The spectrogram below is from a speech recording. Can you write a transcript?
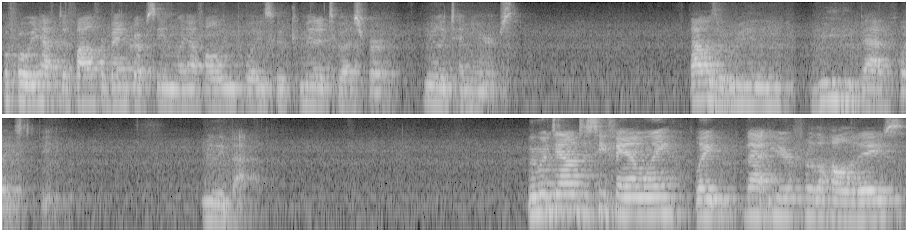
before we'd have to file for bankruptcy and lay off all the employees who had committed to us for nearly 10 years. That was a really, really bad place to be. Really bad. We went down to see family late that year for the holidays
